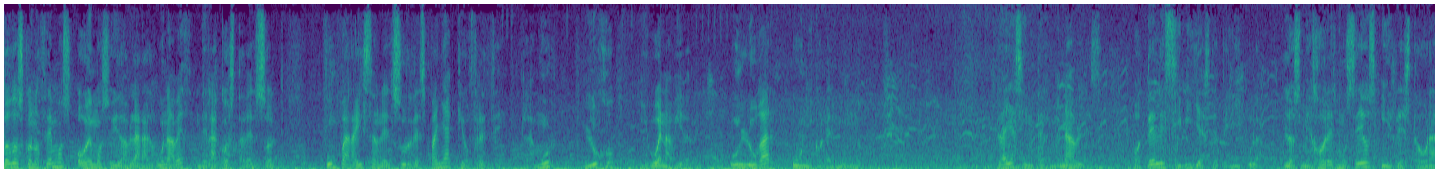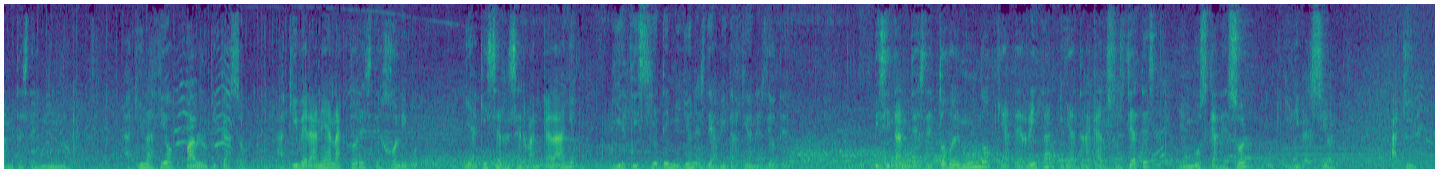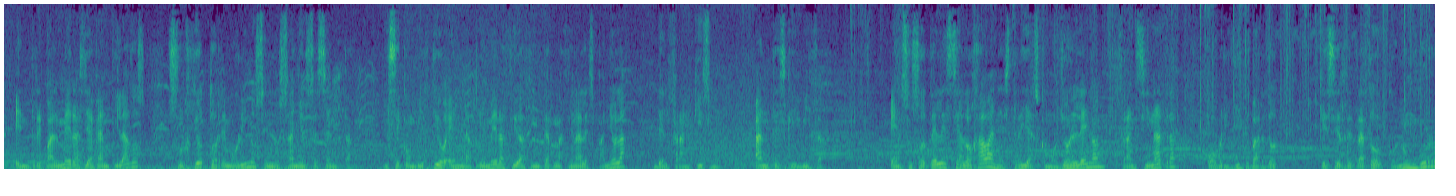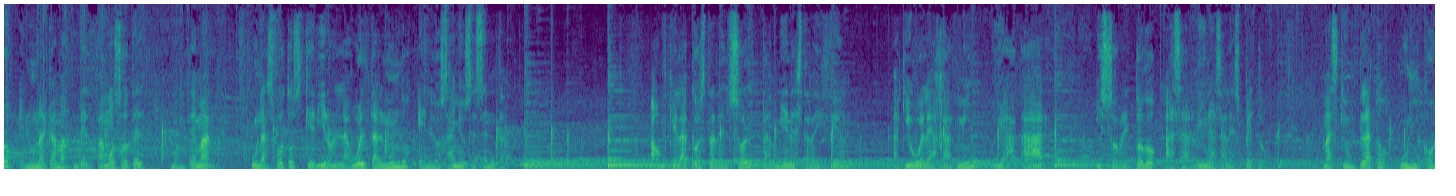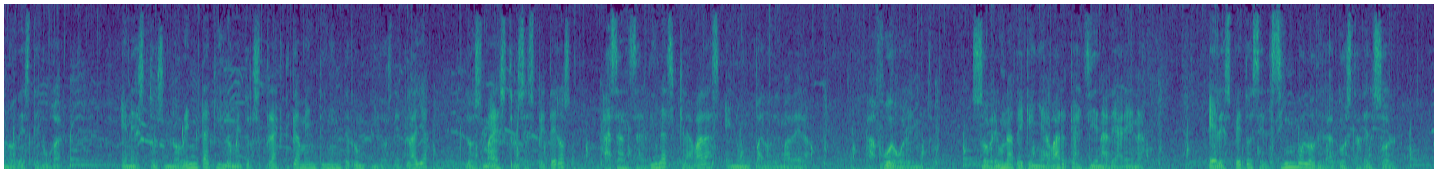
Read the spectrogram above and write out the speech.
Todos conocemos o hemos oído hablar alguna vez de la Costa del Sol, un paraíso en el sur de España que ofrece glamour, lujo y buena vida, un lugar único en el mundo. Playas interminables, hoteles y villas de película, los mejores museos y restaurantes del mundo. Aquí nació Pablo Picasso, aquí veranean actores de Hollywood y aquí se reservan cada año 17 millones de habitaciones de hotel. Visitantes de todo el mundo que aterrizan y atracan sus yates en busca de sol y diversión. Aquí, entre palmeras y acantilados, surgió Torremolinos en los años 60 y se convirtió en la primera ciudad internacional española del franquismo, antes que Ibiza. En sus hoteles se alojaban estrellas como John Lennon, Frank Sinatra o Brigitte Bardot, que se retrató con un burro en una cama del famoso hotel Montemar, unas fotos que dieron la vuelta al mundo en los años 60. Aunque la Costa del Sol también es tradición. Aquí huele a jazmín y a azahar, y sobre todo a sardinas al espeto. Más que un plato, un icono de este lugar. En estos 90 kilómetros prácticamente ininterrumpidos de playa, los maestros espeteros asan sardinas clavadas en un palo de madera, a fuego lento, sobre una pequeña barca llena de arena. El espeto es el símbolo de la Costa del Sol.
